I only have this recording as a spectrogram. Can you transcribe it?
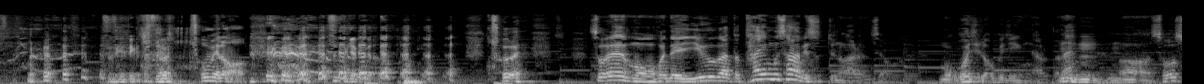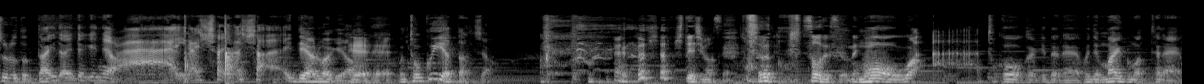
続けてください。止めろ。続けてください。それ、それもう、ほんで夕方タイムサービスっていうのがあるんですよ。もう5時、6時になるとね。うんうんうんそうすると大々的には、あーいらっしゃいいらっしゃいってやるわけよ。え得意やったんですよ。否定しますね。そうですよね。もう、うわーっとこうかけてね、ほいでマイク持ってね、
